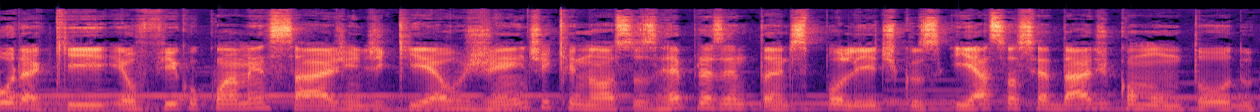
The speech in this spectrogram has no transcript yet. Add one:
Por aqui eu fico com a mensagem de que é urgente que nossos representantes políticos e a sociedade como um todo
